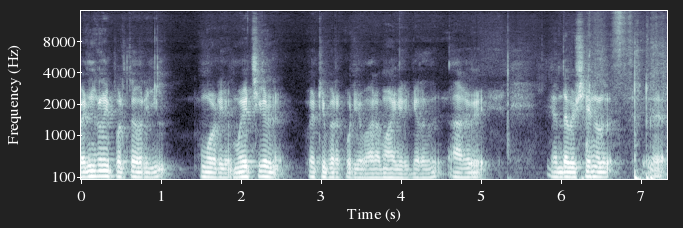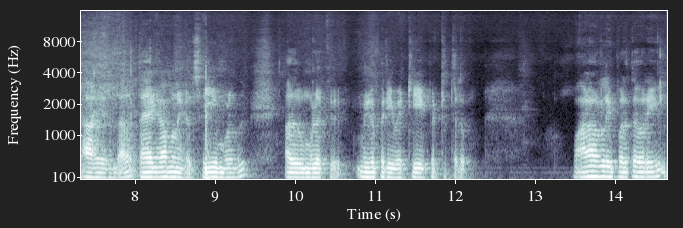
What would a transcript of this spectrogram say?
பெண்களை பொறுத்தவரையில் உங்களுடைய முயற்சிகள் வெற்றி பெறக்கூடிய வாரமாக இருக்கிறது. ஆகவே எந்த விஷயங்கள் ஆக இருந்தாலும் தயங்காமல் நீங்கள் செய்யும் பொழுது அது உங்களுக்கு மிகப்பெரிய வெற்றியை பெற்றுத்தரும். மாணவர்களை பொறுத்தவரையில்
